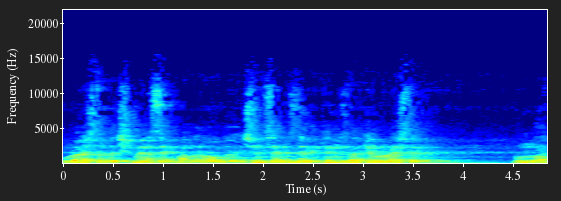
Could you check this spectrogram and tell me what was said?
Uğraştırdı, çıkmayan sekmanlar oldu. İçini temizledik, temizlerken uğraştık. Bunlar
